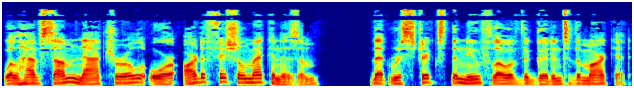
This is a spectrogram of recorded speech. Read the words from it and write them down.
will have some natural or artificial mechanism that restricts the new flow of the good into the market,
